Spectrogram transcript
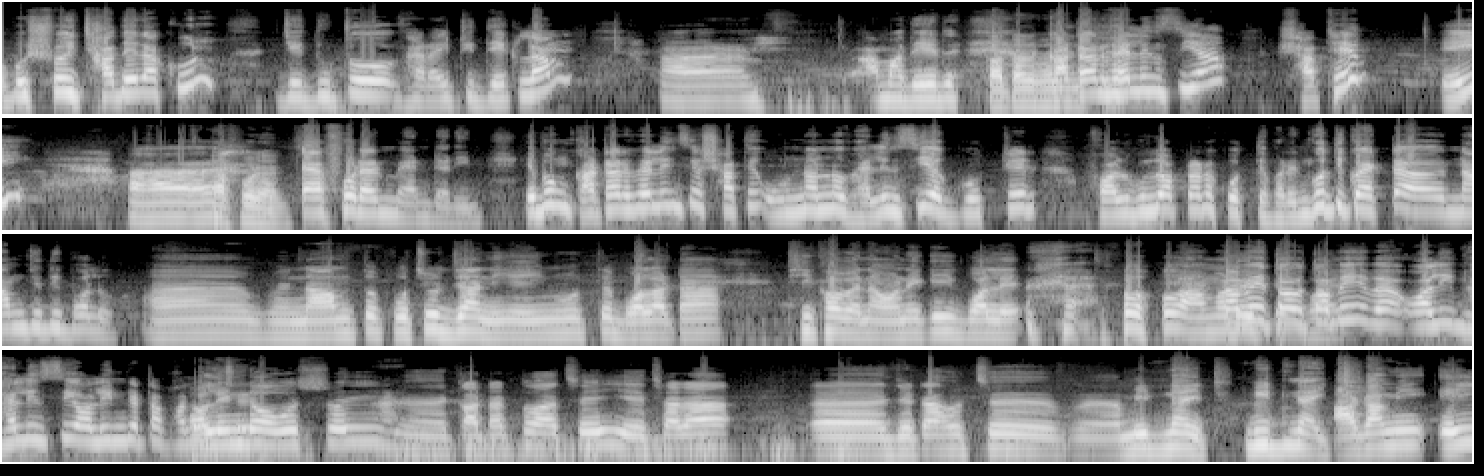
অবশ্যই ছাদে রাখুন। যে দুটো ভ্যারাইটি দেখলাম আমাদের কাটার ভ্যালেন্সিয়া সাথে এই ম্যান্ডারিন এবং কাটার ভ্যালেন্সিয়ার সাথে অন্যান্য ভ্যালেন্সিয়া গোত্রের ফলগুলো আপনারা করতে পারেন। গতি কয়েকটা নাম যদি বলো। নাম তো প্রচুর জানি এই মুহূর্তে বলাটা ঠিক হবে না অনেকেই বলে। হ্যাঁ। তবে তবে অলি ভ্যালেন্সিয়া অল ইন্ডিয়াটা ভালো অল ইন্ডিয়া অবশ্যই হ্যাঁ। কাটার তো আছেই এছাড়া যেটা হচ্ছে মিডনাইট মিডনাইট আগামী এই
